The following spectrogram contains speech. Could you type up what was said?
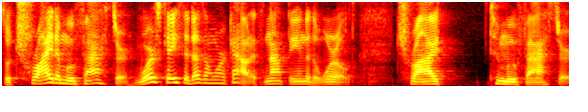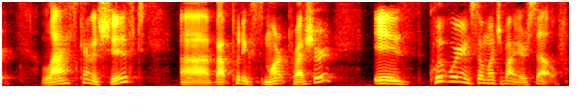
So try to move faster. Worst case, it doesn't work out. It's not the end of the world. Try to move faster. Last kind of shift uh, about putting smart pressure is quit worrying so much about yourself.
